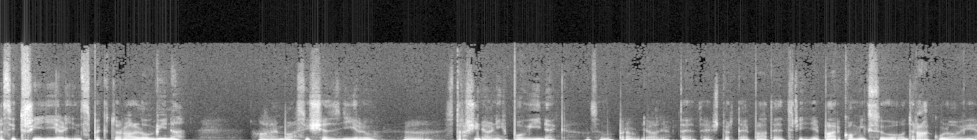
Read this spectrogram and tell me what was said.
asi tři díly inspektora Lovina, nebo asi šest dílů e, strašidelných povídek. Já jsem opravdu dělal nějak té, té čtvrté, páté třídě pár komiksů o Drákulovi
